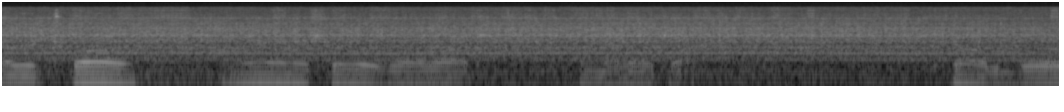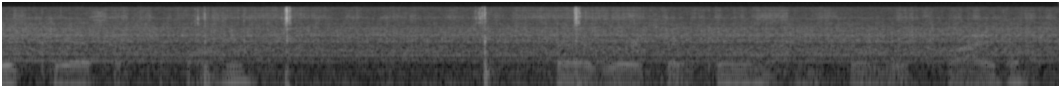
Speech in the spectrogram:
over 12, I'm not sure what I watch on oh my laptop. Tell the boys, PSS, February 13, February 5.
